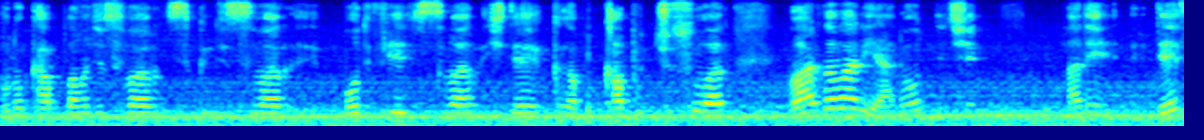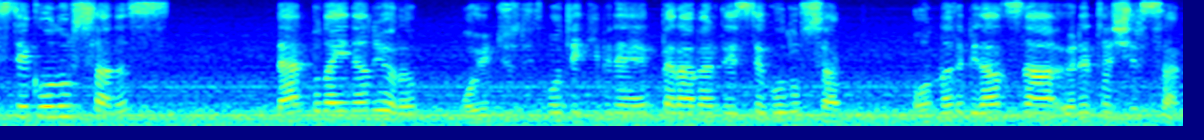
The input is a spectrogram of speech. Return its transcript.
Bunun kaplamacısı var, sıkıncısı var, e, modifiyecisi var, işte kap- kaputçusu var. Var da var yani. Onun için hani destek olursanız ben buna inanıyorum. Oyuncu mod ekibine hep beraber destek olursak, onları biraz daha öne taşırsak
